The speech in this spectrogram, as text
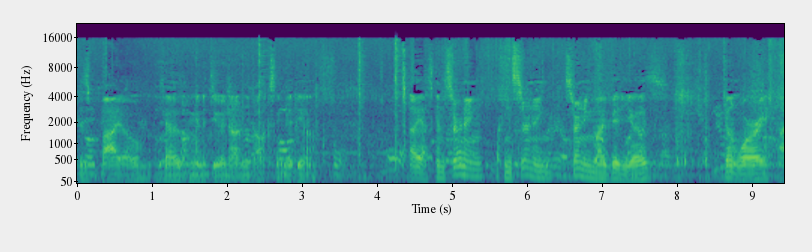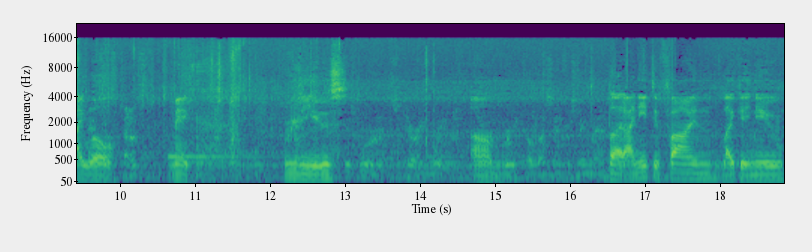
his bio because I'm gonna do an unboxing video. Oh yes, concerning concerning concerning my videos, don't worry, I will make reviews. Um, but I need to find like a new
